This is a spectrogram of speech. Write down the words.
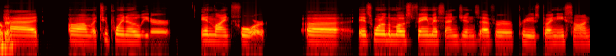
Okay. had um, a 2.0 liter inline four uh, it's one of the most famous engines ever produced by Nissan,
